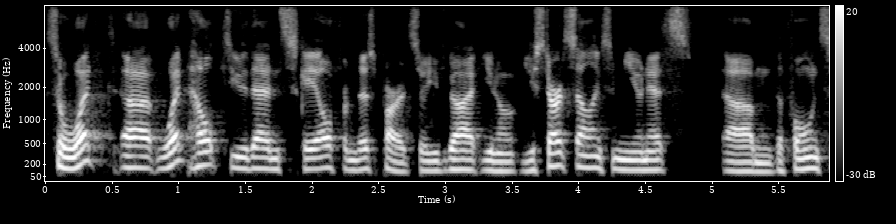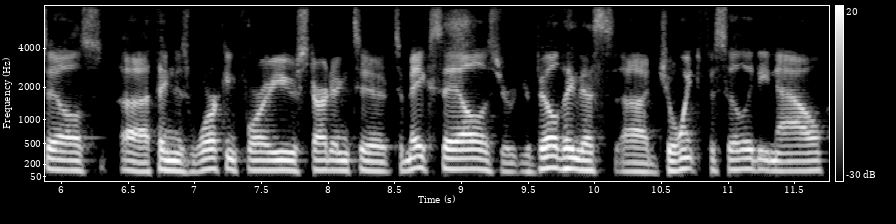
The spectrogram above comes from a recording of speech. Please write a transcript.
So what uh, what helped you then scale from this part? So you've got you know you start selling some units um, the phone sales uh, thing is working for you. You're starting to to make sales. You're you're building this uh, joint facility now.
